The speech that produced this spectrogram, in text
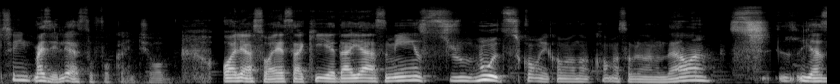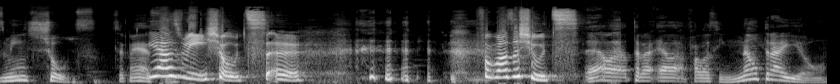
Sim. Mas ele é sufocante, óbvio. Olha só, essa aqui é da Yasmin Schmutz. Como é, como é, o nome- como é o sobrenome dela? Sch- Yasmin Schultz. Você conhece? Yasmin Schultz. ah. Famosa Schultz. Ela, ela fala assim: não traiu.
